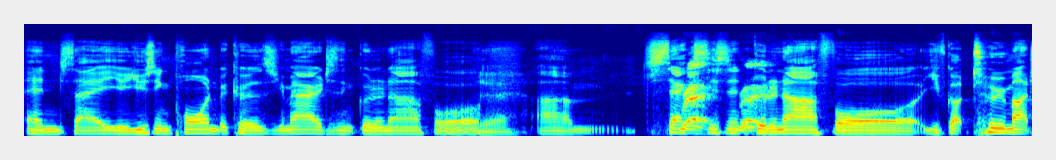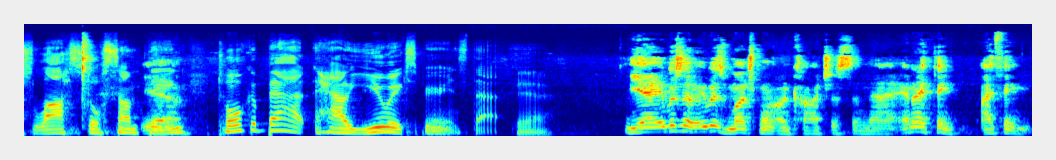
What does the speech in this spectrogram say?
and say you're using porn because your marriage isn't good enough or Yeah. um, sex Right, isn't right. good enough or you've got too much lust or something. Yeah. Talk about how you experienced that. Yeah. Yeah, it was a, it was much more unconscious than that, and I think I think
